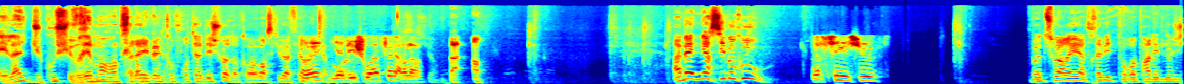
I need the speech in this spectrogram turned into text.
Et là, du coup, je suis vraiment rentré. Là, il va être confronté à des choix, donc on va voir ce qu'il va faire. il y a des choix à faire là. Bah, Ahmed, merci beaucoup. Merci, messieurs. Bonne soirée, à très vite pour reparler de l'Algérie.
